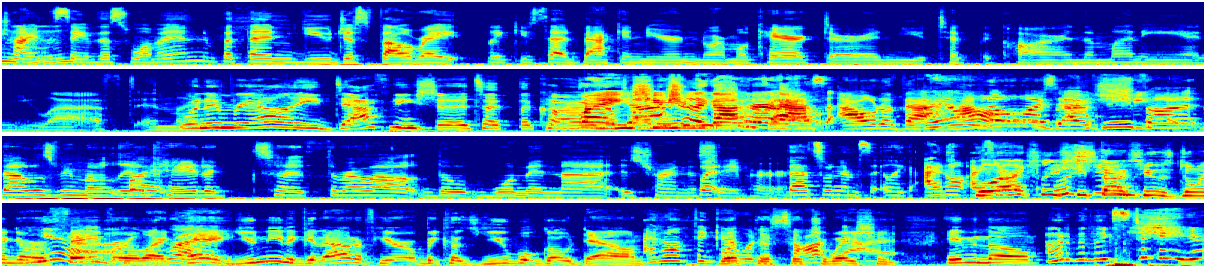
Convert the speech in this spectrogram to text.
trying Mm-hmm. to save this woman, but then you just fell right, like you said, back into your normal character, and you took the car and the money, and you left, and like. when in reality, Daphne should have took the car. and Right, the she should have got her walked ass out of that I house. don't know why Daphne she- thought that was remotely but- okay to, to throw out the woman that is trying to but save her. That's what I'm saying. Like I don't. I Well, feel actually, like she thought she was doing her a favor. Like, hey, you need to get out of here because you will go down. I don't think I with would have thought situation. that. Even though I would have been like, stay here.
